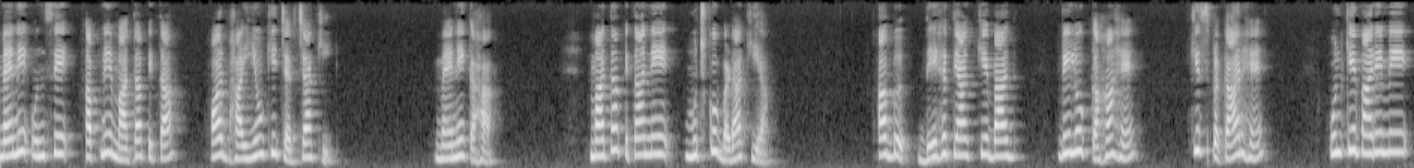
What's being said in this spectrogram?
मैंने उनसे अपने माता पिता और भाइयों की चर्चा की। मैंने कहा माता पिता ने मुझको बड़ा किया। अब देह त्याग के बाद वे लोग कहाँ हैं? किस प्रकार हैं? उनके बारे में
